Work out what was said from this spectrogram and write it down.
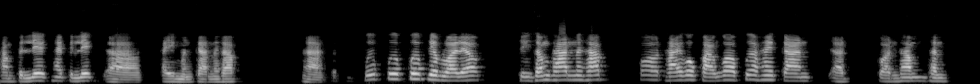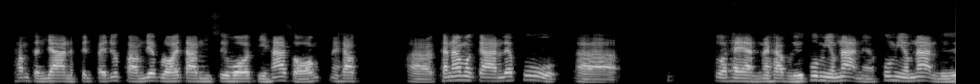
ทำเป็นเลขให้เป็นเลขอ่าไทยเหมือนกันนะครับ อ่าปึ๊บปึ๊บปึ๊บเรียบร้อยแล้ว สิ่งสำคัญนะครับ ก็ท้ายข้อความก็เพื่อให้การก่อนทำทันทำสัญญาเป็นไปด้วยความเรียบร้อยตามหนังสือว452 นะครับคณะกรรมการและผู้ตัวแทนนะครับ หรือผู้มีอำนาจเนี่ยผู้มีอำนาจหรือ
